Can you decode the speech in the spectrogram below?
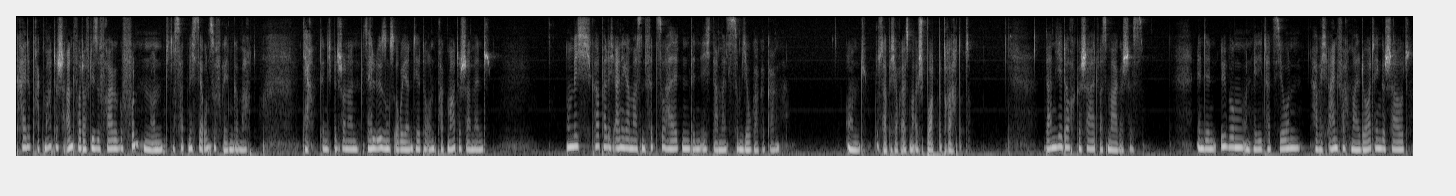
keine pragmatische Antwort auf diese Frage gefunden und das hat mich sehr unzufrieden gemacht. Ja, denn ich bin schon ein sehr lösungsorientierter und pragmatischer Mensch. Um mich körperlich einigermaßen fit zu halten, bin ich damals zum Yoga gegangen. Und das habe ich auch erstmal als Sport betrachtet. Dann jedoch geschah etwas Magisches. In den Übungen und Meditationen habe ich einfach mal dorthin geschaut,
